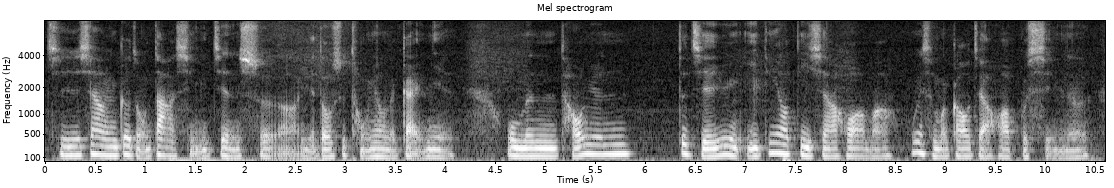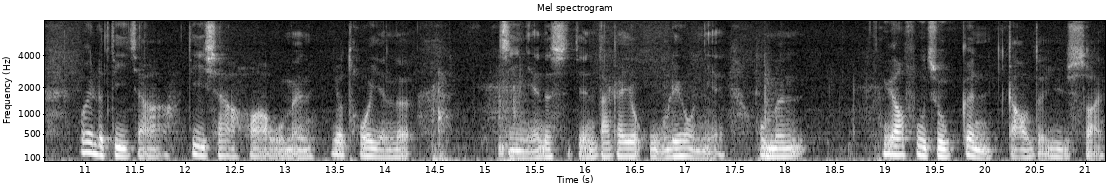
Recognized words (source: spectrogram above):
其实像各种大型建设啊，也都是同样的概念。我们桃园的捷运一定要地下化吗？为什么高架化不行呢？为了地价地下化，我们又拖延了几年的时间，大概有五六年，我们又要付出更高的预算。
